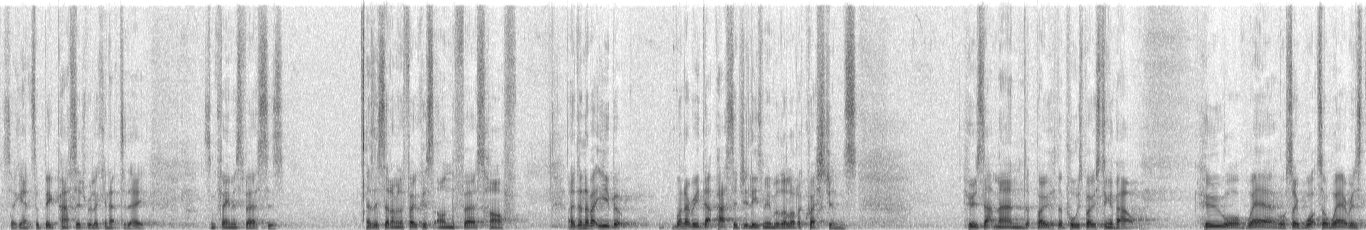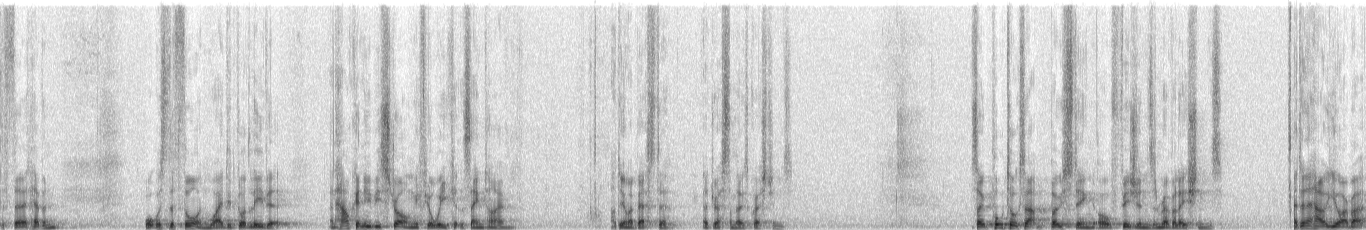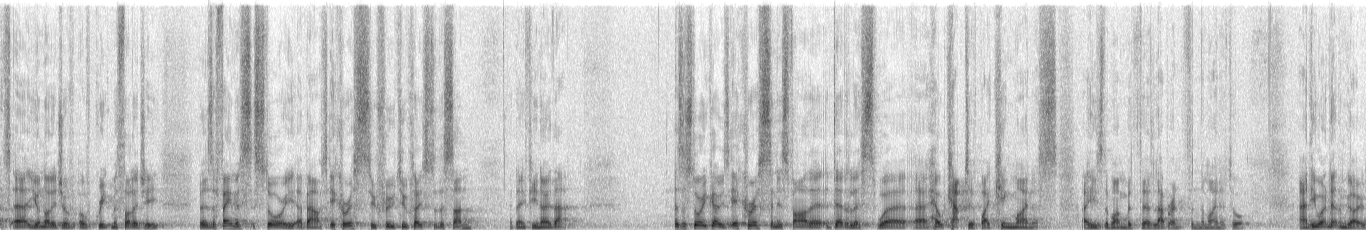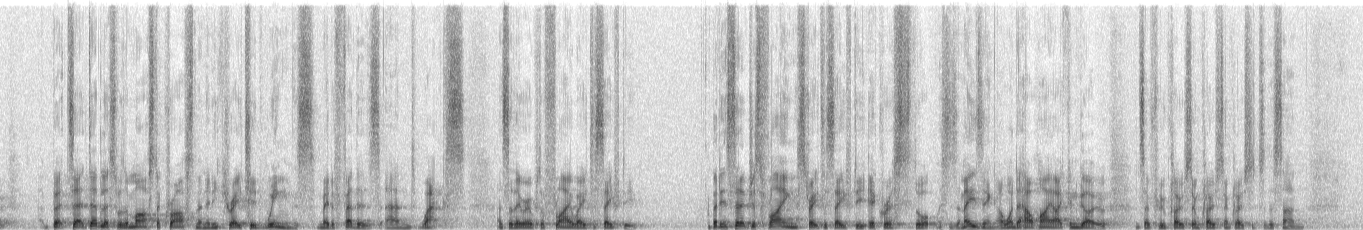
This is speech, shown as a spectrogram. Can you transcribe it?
So, again, it's a big passage we're looking at today, some famous verses. As I said, I'm going to focus on the first half. I don't know about you, but when I read that passage, it leaves me with a lot of questions. Who's that man that, that Paul's boasting about? Who or where, or so what or where is the third heaven? What was the thorn? Why did God leave it? And how can you be strong if you're weak at the same time? I'll do my best to address some of those questions. So, Paul talks about boasting of visions and revelations. I don't know how you are about uh, your knowledge of, of Greek mythology, but there's a famous story about Icarus who flew too close to the sun. I don't know if you know that. As the story goes, Icarus and his father Daedalus were uh, held captive by King Minos. Uh, he's the one with the labyrinth and the Minotaur and he won't let them go. But uh, Daedalus was a master craftsman, and he created wings made of feathers and wax, and so they were able to fly away to safety. But instead of just flying straight to safety, Icarus thought, This is amazing. I wonder how high I can go. And so flew closer and closer and closer to the sun.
